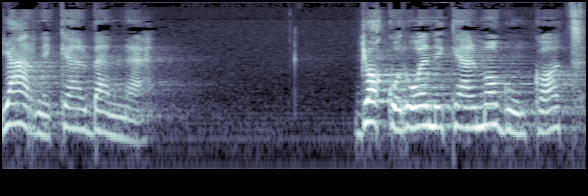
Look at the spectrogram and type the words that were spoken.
Járni kell benne. Gyakorolni kell magunkat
